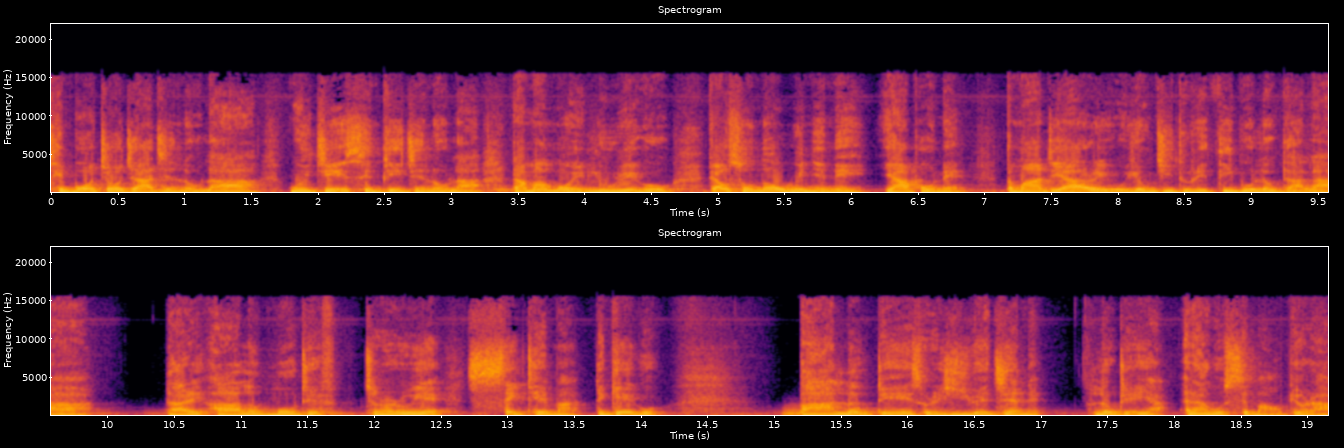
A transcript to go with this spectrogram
ထင်ပေါ်ကြော်ကြားခြင်းလို့လားငွေကြေးအဆင်ပြေခြင်းလို့လားဒါမှမဟုတ်ရင်လူတွေကိုပျောက်ဆုံးသောဝိညာဉ်တွေရဖို့နဲ့တမန်တရားတွေကိုယုံကြည်သူတွေသိဖို့လုပ်တာလားဒါတွေအားလုံး motive ကျွန်တော်တို့ရဲ့စိတ်ထဲမှာတကယ်ကို ဘာလုပ်တယ်ဆိုရရည်ရွယ်ချက်နဲ့လုပ်တဲ့အရာအဲ့ဒါကိုစစ်မအောင်ပြောတာ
